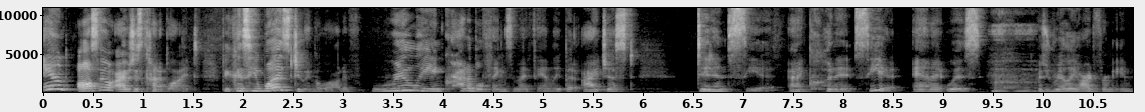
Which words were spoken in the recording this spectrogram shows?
And also, I was just kind of blind because he was doing a lot of really incredible things in my family, but I just didn't see it. I couldn't see it, and it was mm-hmm. it was really hard for me.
